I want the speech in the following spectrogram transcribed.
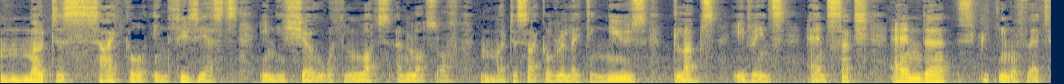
motorcycle enthusiasts in his show with lots and lots of motorcycle relating news, clubs, events, and such. And uh, speaking of that,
